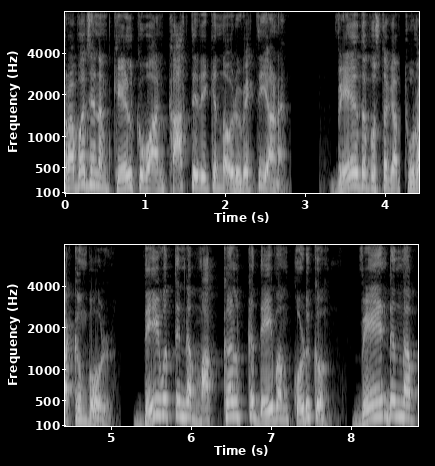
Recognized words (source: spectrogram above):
പ്രവചനം കേൾക്കുവാൻ കാത്തിരിക്കുന്ന ഒരു വ്യക്തിയാണ്. വേദപുസ്തകം തുറക്കുമ്പോൾ ദൈവത്തിന്റെ മക്കൾക്ക് ദൈവം കൊടുക്കും. വേണ്ടുന്ന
